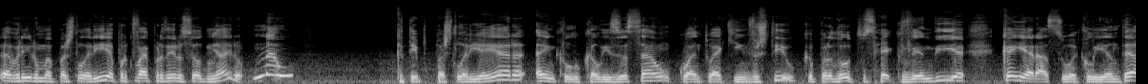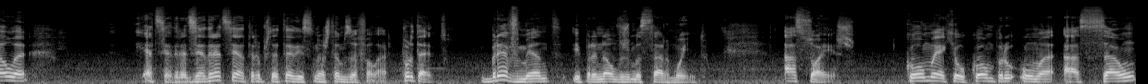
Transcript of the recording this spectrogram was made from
abrir uma pastelaria porque vai perder o seu dinheiro? Não! Que tipo de pastelaria era? Em que localização? Quanto é que investiu? Que produtos é que vendia? Quem era a sua clientela? Etc, etc, etc. Portanto, é disso que nós estamos a falar. Portanto, brevemente e para não vos maçar muito, ações. Como é que eu compro uma ação?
